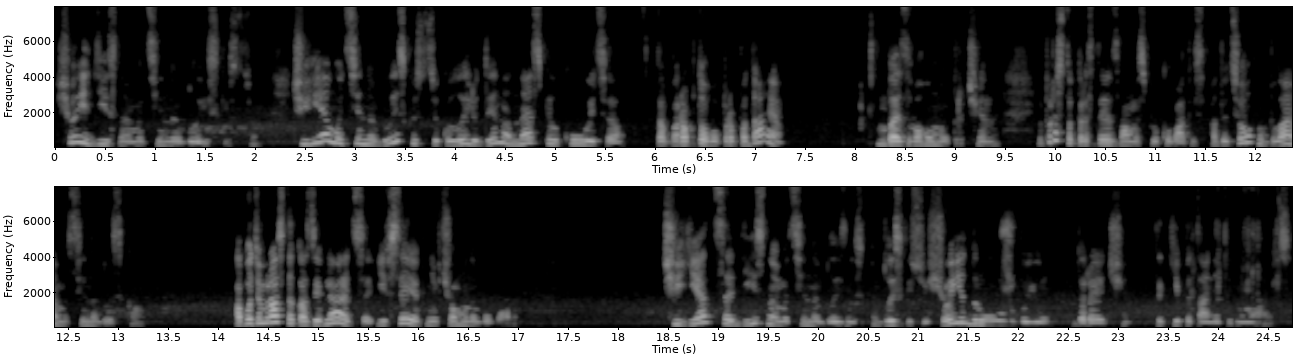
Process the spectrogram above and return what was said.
Що є дійсно емоційною близькістю? Чи є емоційною близькістю, коли людина не спілкується та раптово пропадає без вагомої причини, і просто перестає з вами спілкуватися, а до цього була емоційно близька. А потім раз така з'являється і все як ні в чому не бувало. Чи є це дійсно емоційною близькістю? Що є дружбою, до речі? Такі питання піднімаються.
